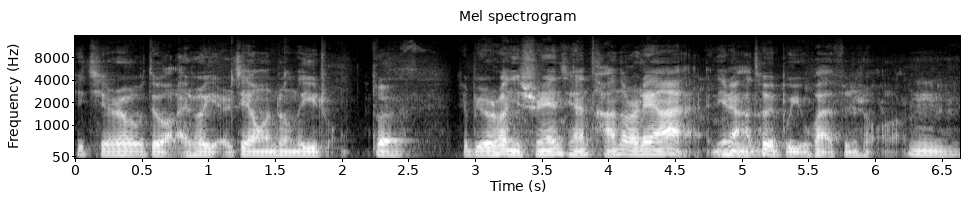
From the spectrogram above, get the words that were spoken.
这其实对我来说也是健忘症的一种。对，就比如说你十年前谈段恋爱，你俩特别不愉快，分手了。嗯，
